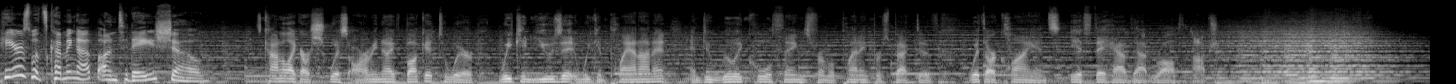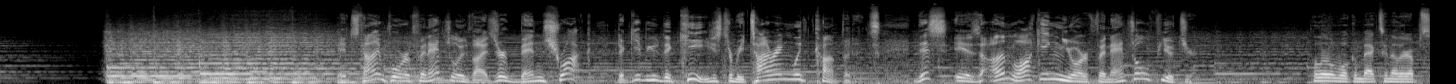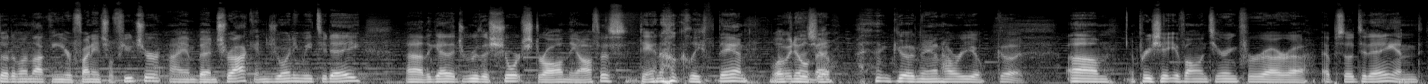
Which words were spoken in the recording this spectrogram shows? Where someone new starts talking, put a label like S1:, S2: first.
S1: Here's what's coming up on today's show.
S2: It's kind of like our Swiss Army knife bucket to where we can use it and we can plan on it and do really cool things from a planning perspective with our clients if they have that Roth option.
S3: It's time for financial advisor Ben Schrock to give you the keys to retiring with confidence. This is Unlocking Your Financial Future.
S4: Hello and welcome back to another episode of Unlocking Your Financial Future. I am Ben Schrock, and joining me today, uh, the guy that drew the short straw in the office, Dan Oaklief. Dan, welcome
S2: we doing,
S4: to the show. Good man. How are you?
S2: Good.
S4: Um, appreciate you volunteering for our uh, episode today. And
